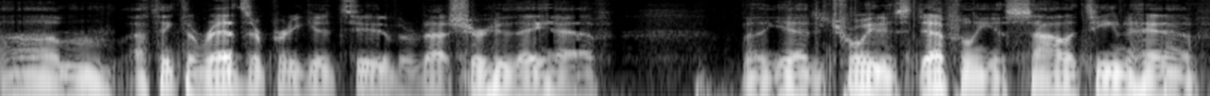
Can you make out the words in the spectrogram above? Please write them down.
Um, I think the Reds are pretty good too, but I'm not sure who they have. But yeah, Detroit is definitely a solid team to have.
